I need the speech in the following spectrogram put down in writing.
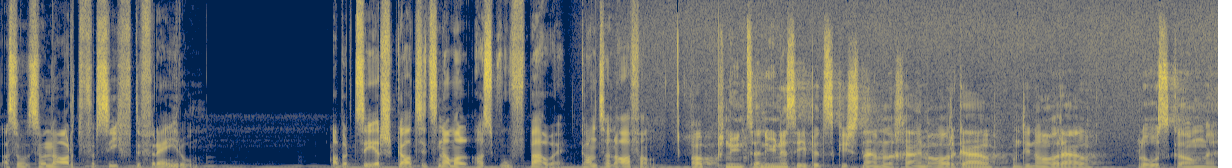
Also so eine Art versiffter Freiraum. Aber zuerst geht es jetzt nochmal als Aufbauen, ganz am Anfang. Ab 1979 ist es nämlich auch im Aargau und in Aarau losgegangen.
